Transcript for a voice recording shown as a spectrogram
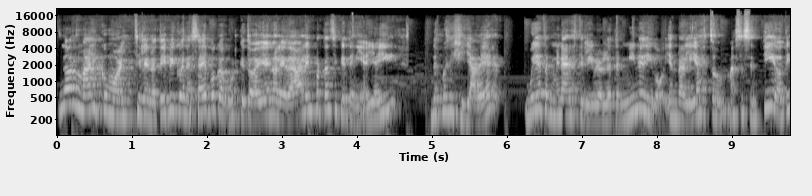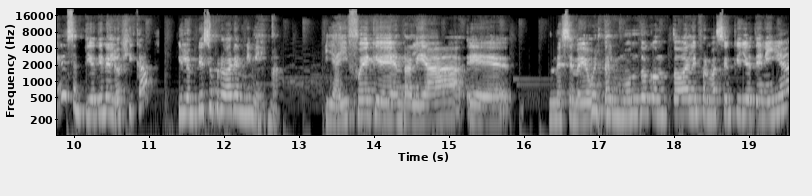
Normal como el chileno típico en esa época, porque todavía no le daba la importancia que tenía. Y ahí después dije, ya a ver, voy a terminar este libro, lo termino y digo, y en realidad esto me hace sentido, tiene sentido, tiene lógica, y lo empiezo a probar en mí misma. Y ahí fue que en realidad eh, me, se me dio vuelta el mundo con toda la información que yo tenía.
